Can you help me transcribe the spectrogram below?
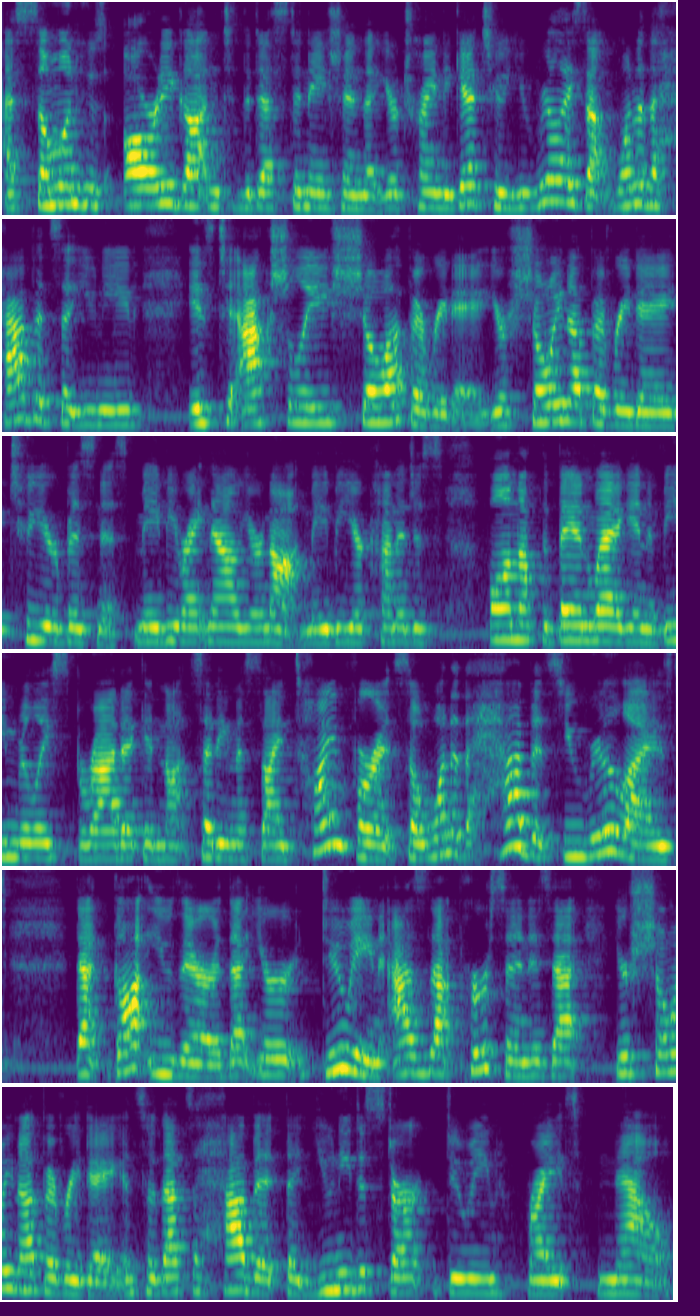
as someone who's already gotten to the destination that you're trying to get to, you realize that one of the habits that you need is to actually show up every day. You're showing up every day to your business. Maybe right now you're not. Maybe you're kind of just falling off the bandwagon and being really sporadic and not setting aside time for it. So, one of the habits you realized that got you there that you're doing as that person is that you're showing up every day. And so that's a habit that you need to start doing right now.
